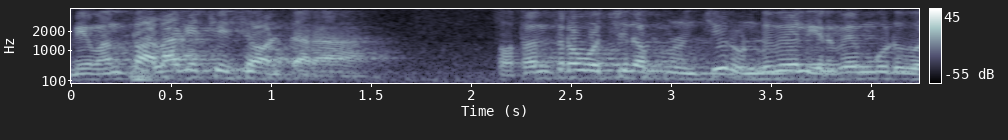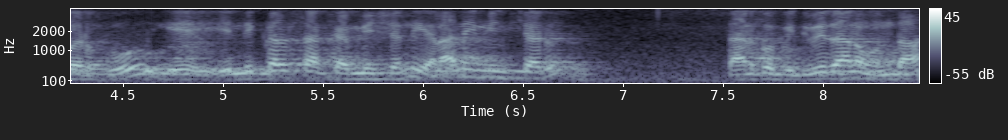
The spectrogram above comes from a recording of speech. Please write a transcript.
మేమంతా అలాగే చేసామంటారా స్వతంత్రం వచ్చినప్పటి నుంచి రెండు వేల ఇరవై మూడు వరకు ఏ- ఎన్నికల కమిషన్ ఎలా నియమించారు? దానికి ఒక విధి విధానం ఉందా?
